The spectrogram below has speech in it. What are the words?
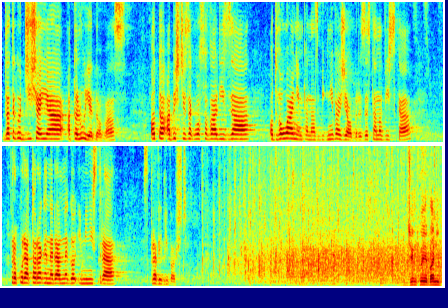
dlatego dzisiaj ja apeluję do Was o to, abyście zagłosowali za odwołaniem pana Zbigniewa Ziobry ze stanowiska prokuratora generalnego i ministra sprawiedliwości. Dziękuję pani poseł.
